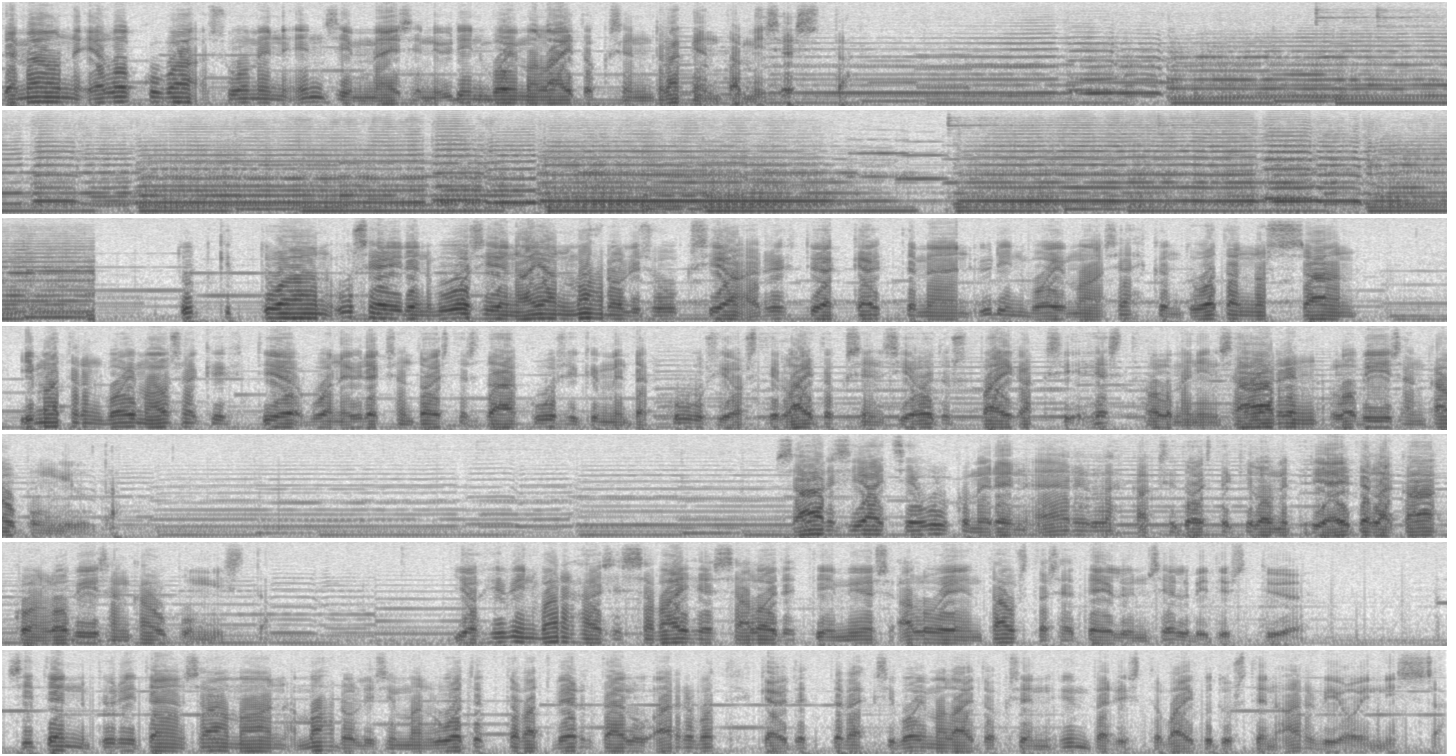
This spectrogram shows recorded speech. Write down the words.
Tämä on elokuva Suomen ensimmäisen ydinvoimalaitoksen rakentamisesta. Tutkittuaan useiden vuosien ajan mahdollisuuksia ryhtyä käyttämään ydinvoimaa sähkön tuotannossaan, Imatran voimaosakyhtiö vuonna 1966 osti laitoksen sijoituspaikaksi Hestholmenin saaren Loviisan kaupungilta. Saari sijaitsee ulkomeren äärellä 12 kilometriä etelä-kaakkoon Loviisan kaupungista. Jo hyvin varhaisessa vaiheessa aloitettiin myös alueen taustasäteilyn selvitystyö. Siten pyritään saamaan mahdollisimman luotettavat vertailuarvot käytettäväksi voimalaitoksen ympäristövaikutusten arvioinnissa.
